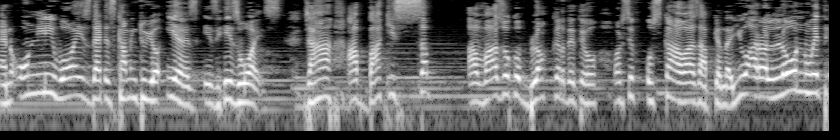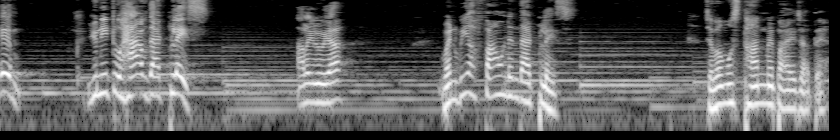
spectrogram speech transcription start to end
and only voice that is coming to your ears is his voice जहां आप बाकी सब आवाजों को ब्लॉक कर देते हो और सिर्फ उसका आवाज आपके अंदर you are alone with him you need to have that place hallelujah when we are found in that place जब हम उस स्थान में पाए जाते हैं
